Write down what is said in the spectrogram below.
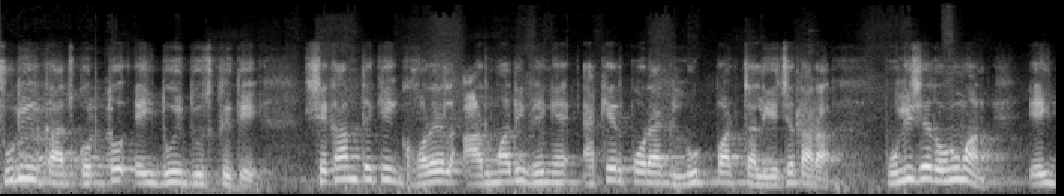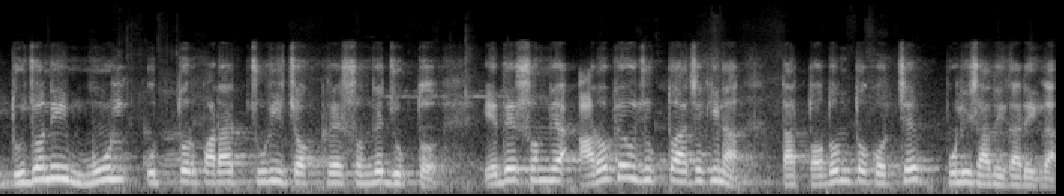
চুরির কাজ করত এই দুই দুষ্কৃতী। সেখান থেকেই ঘরের আলমারি ভেঙে একের পর এক লুটপাট চালিয়েছে তারা। পুলিশের অনুমান, এই দুজনেই মূল উত্তরপাড়ার চুরি চক্রের সঙ্গে যুক্ত। এদের সঙ্গে আরও কেউ যুক্ত আছে কিনা তার তদন্ত করছে পুলিশ আধিকারিকরা।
